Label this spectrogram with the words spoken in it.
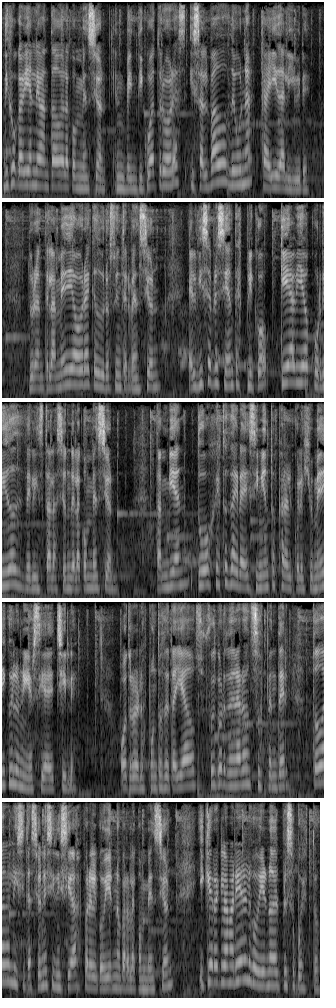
dijo que habían levantado la convención en 24 horas y salvado de una caída libre. Durante la media hora que duró su intervención, el vicepresidente explicó qué había ocurrido desde la instalación de la convención. También tuvo gestos de agradecimientos para el Colegio Médico y la Universidad de Chile. Otro de los puntos detallados fue que ordenaron suspender todas las licitaciones iniciadas por el gobierno para la convención y que reclamarían el gobierno del presupuesto,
